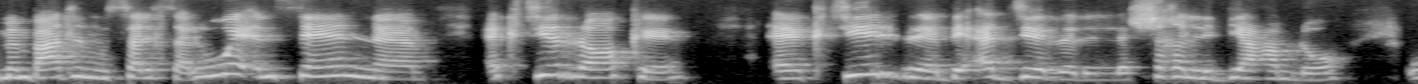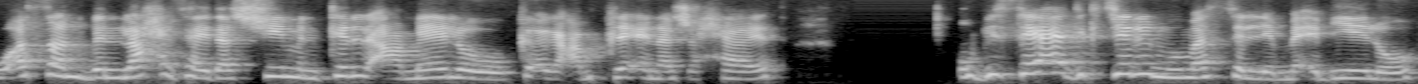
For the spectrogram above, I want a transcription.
من بعد المسلسل. هو إنسان كثير راقي كثير بيقدر الشغل اللي بيعمله. واصلا بنلاحظ هيدا الشيء من كل أعماله عم تلاقي نجاحات. وبيساعد كثير الممثل اللي مقابله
